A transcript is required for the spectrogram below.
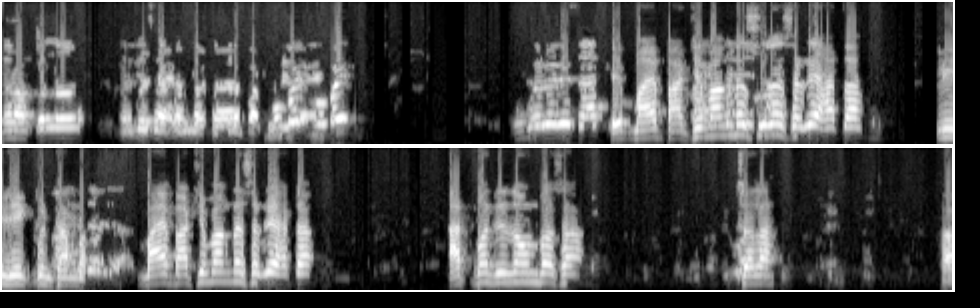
sir आपण खर्गे साहेबांना पत्र पाठवलं हे माझ्या पाठीमागनं सुद्धा सगळे हाता. प्लीज एक मिनिट थांबा. माझ्या पाठीमागनं सगळे हाता. आतमध्ये जाऊन बसा. चला. हा.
